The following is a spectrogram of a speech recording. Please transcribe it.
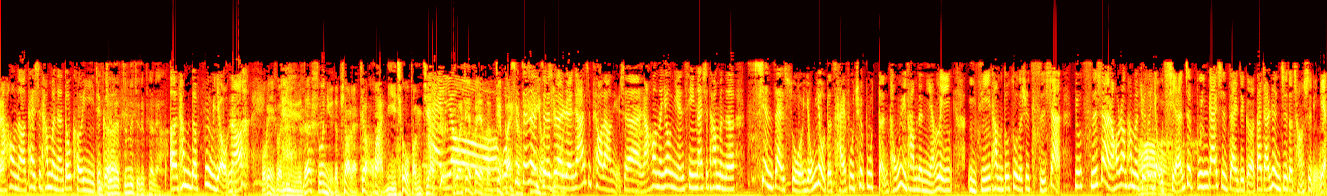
然后呢，但是他们呢都可以这个觉得真的觉得漂亮啊？呃，他们的富有呢。我跟你说，女的说女的漂亮，这话你就甭接。哎呦，我这辈子这我半生是真的觉得人家是漂亮女生，然后呢又年轻，但是他们呢现在所拥有的财富却不等同于他们的年龄，以及他们都做的是慈善，有慈善，然后让他们觉得有钱，这不应该是在这个大家认知的常识里面，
